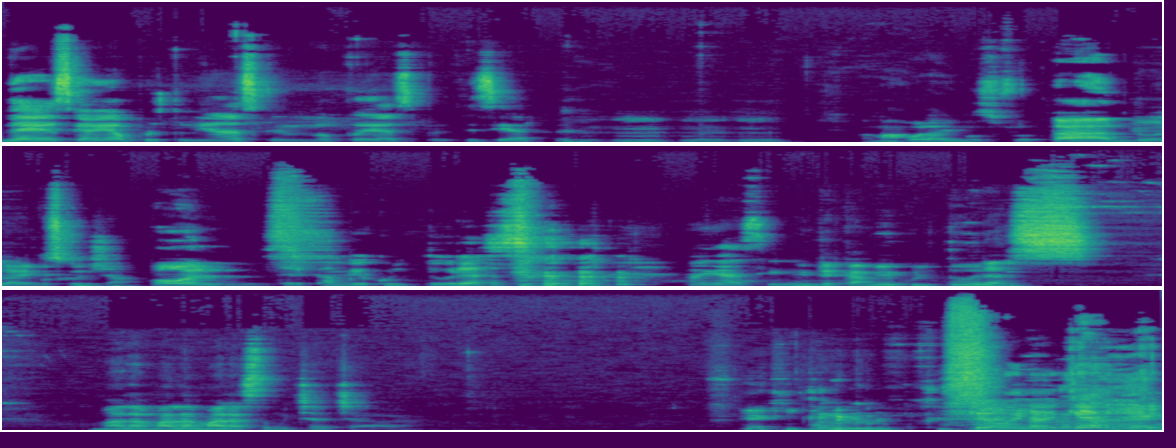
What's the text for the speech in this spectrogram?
De, es que había oportunidades que uno no podía desperdiciar. A Majo la vimos flotando, la vimos con champol, Intercambio de culturas. Oiga, sí. intercambio de culturas. Mala, mala, mala esta muchacha. Mm. Qué bueno, ¿qué, qué-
